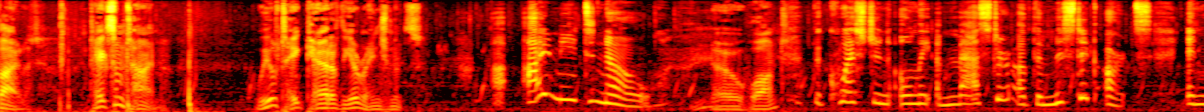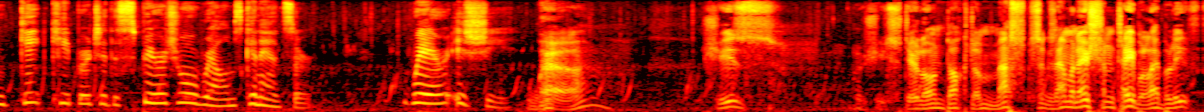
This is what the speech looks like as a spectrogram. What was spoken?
Violet, take some time. We'll take care of the arrangements. I, I need to know. Know what? The question only a master of the mystic arts and gatekeeper to the spiritual realms can answer. Where is she? Where? She's. She's still on Dr. Mask's examination table, I believe.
